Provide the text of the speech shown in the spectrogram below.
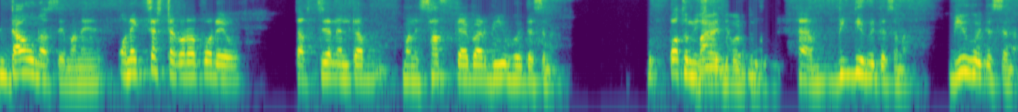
ডাউন আছে মানে অনেক চেষ্টা করার পরেও তার চ্যানেলটা মানে সাবস্ক্রাইবার ভিউ হইতেছে না। প্রথম হ্যাঁ বৃদ্ধি হইতেছে না ভিউ হইতেছে না।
